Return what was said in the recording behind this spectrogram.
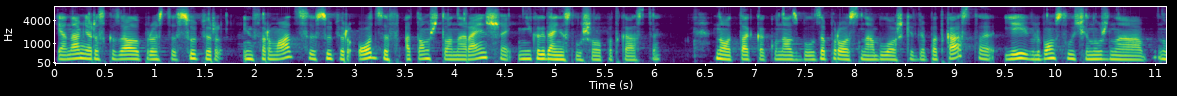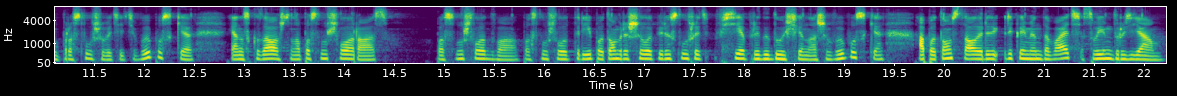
И она мне рассказала просто супер информацию, супер отзыв о том, что она раньше никогда не слушала подкасты. Но так как у нас был запрос на обложки для подкаста, ей в любом случае нужно ну, прослушивать эти выпуски. И она сказала, что она послушала раз, послушала два, послушала три, потом решила переслушать все предыдущие наши выпуски, а потом стала рекомендовать своим друзьям.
